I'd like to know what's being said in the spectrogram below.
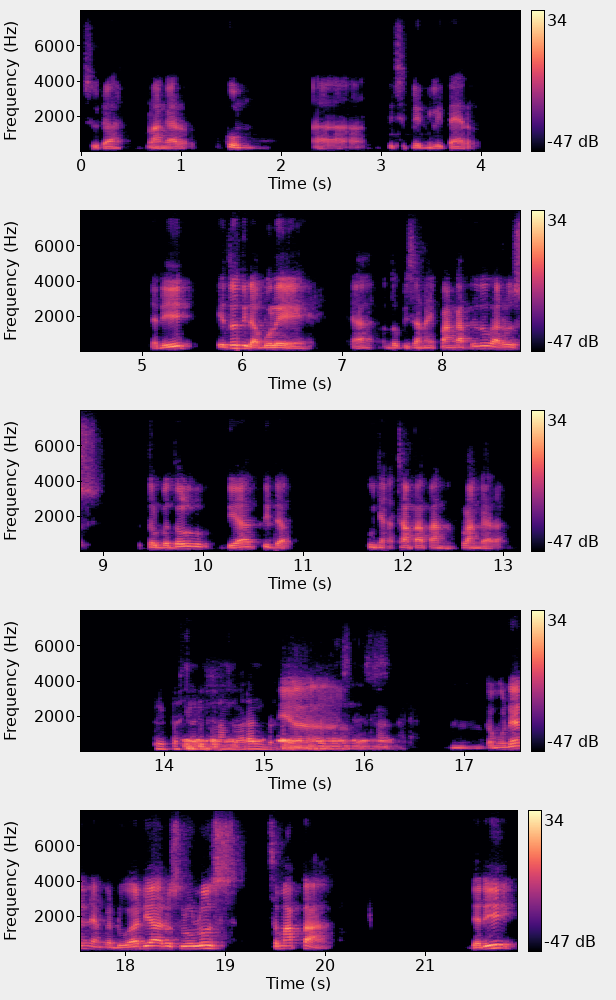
sudah melanggar hukum uh, disiplin militer. Jadi itu tidak boleh ya untuk bisa naik pangkat itu harus betul-betul dia tidak punya catatan pelanggaran. Bebas dari pelanggaran berarti. Ya. Hmm, kemudian yang kedua dia harus lulus semapta. Jadi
